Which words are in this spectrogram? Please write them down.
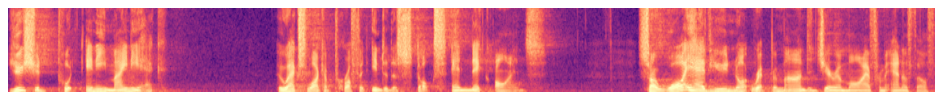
You should put any maniac who acts like a prophet into the stocks and neck irons. So, why have you not reprimanded Jeremiah from Anathoth,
